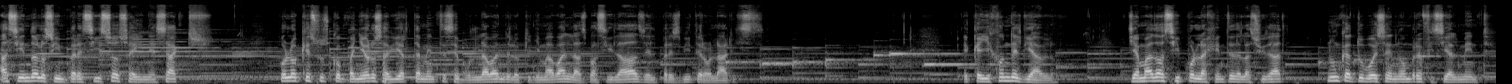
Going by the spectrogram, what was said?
haciéndolos imprecisos e inexactos por lo que sus compañeros abiertamente se burlaban de lo que llamaban las vaciladas del presbítero Laris. El Callejón del Diablo, llamado así por la gente de la ciudad, nunca tuvo ese nombre oficialmente.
